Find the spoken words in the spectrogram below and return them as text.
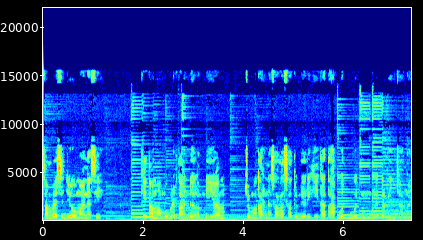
Sampai sejauh mana sih kita mampu bertahan dalam diam cuma karena salah satu dari kita takut buat memulai perbincangan.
